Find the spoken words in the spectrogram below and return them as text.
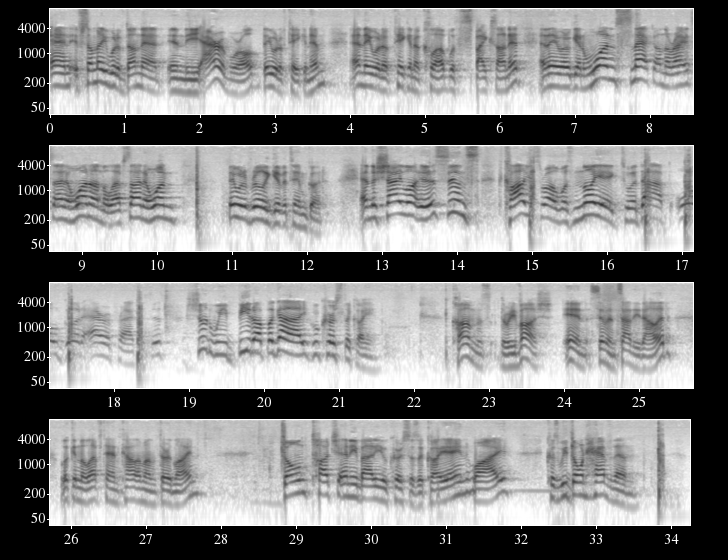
And if somebody would have done that in the Arab world, they would have taken him and they would have taken a club with spikes on it and they would have given one smack on the right side and one on the left side and one, they would have really given it to him good. And the shaila is since Klal Yisrael was noyeg to adopt all good Arab practices, should we beat up a guy who cursed the kohen? Comes the Rivash in Simon Sadi Dalid. Look in the left hand column on the third line. Don't touch anybody who curses a kohen. Why? Because we don't have them.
